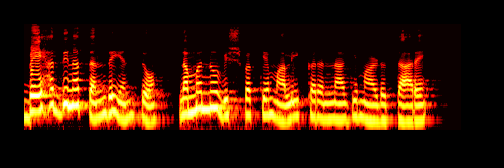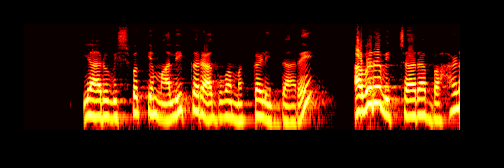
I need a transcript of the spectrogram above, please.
ಬೇಹದ್ದಿನ ತಂದೆಯಂತೂ ನಮ್ಮನ್ನು ವಿಶ್ವಕ್ಕೆ ಮಾಲೀಕರನ್ನಾಗಿ ಮಾಡುತ್ತಾರೆ. ಯಾರು ವಿಶ್ವಕ್ಕೆ ಮಾಲೀಕರಾಗುವ ಮಕ್ಕಳಿದ್ದಾರೆ, ಅವರ ವಿಚಾರ ಬಹಳ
